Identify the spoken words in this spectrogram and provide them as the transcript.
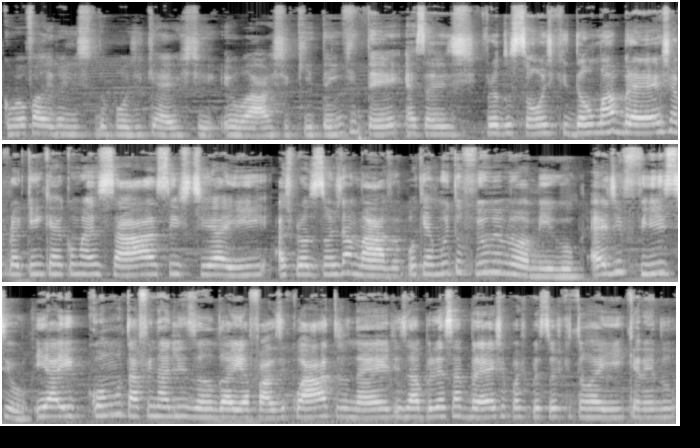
Como eu falei no início do podcast, eu acho que tem que ter essas produções que dão uma brecha para quem quer começar a assistir aí as produções da Marvel, porque é muito filme, meu amigo. É difícil. E aí, como tá finalizando aí a fase 4, né? Eles abriram essa brecha para as pessoas que estão aí querendo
